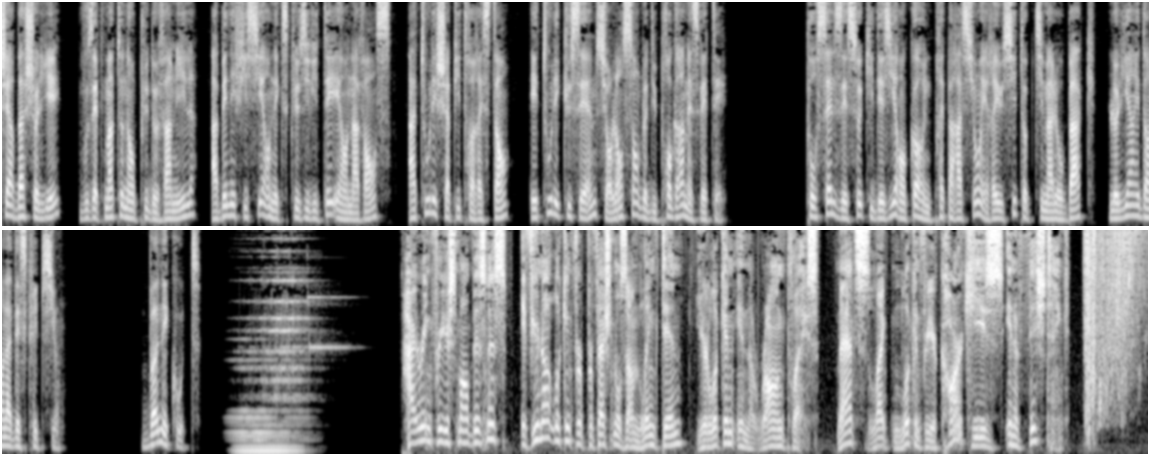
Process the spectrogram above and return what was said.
Cher bachelier, vous êtes maintenant plus de 20 000 à bénéficier en exclusivité et en avance, à tous les chapitres restants, et tous les QCM sur l'ensemble du programme SVT. Pour celles et ceux qui désirent encore une préparation et réussite optimale au bac, le lien est dans la description. Bonne écoute. Hiring for your small business? If you're not looking for professionals on LinkedIn, you're looking in the wrong place. That's like looking for your car keys in a fish tank.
